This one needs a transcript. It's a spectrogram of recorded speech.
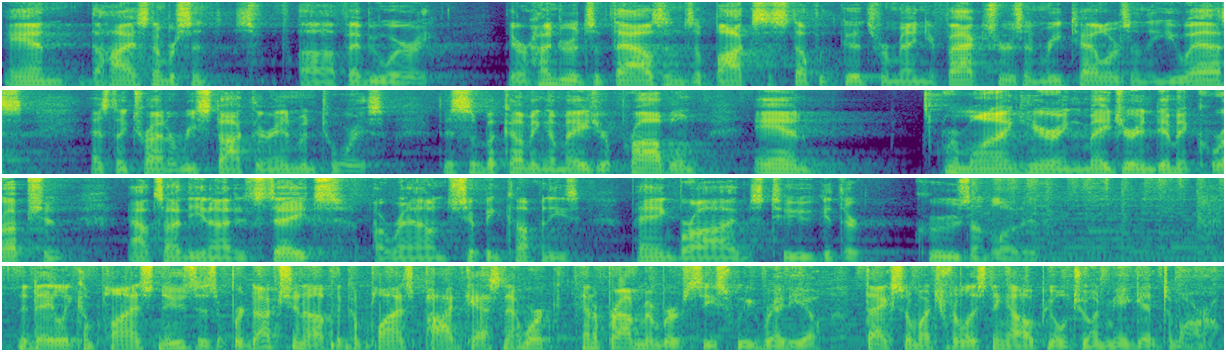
and the highest number since uh, February. There are hundreds of thousands of boxes stuffed with goods for manufacturers and retailers in the U.S. as they try to restock their inventories. This is becoming a major problem, and we're hearing major endemic corruption outside the United States around shipping companies paying bribes to get their crews unloaded. The Daily Compliance News is a production of the Compliance Podcast Network and a proud member of C Suite Radio. Thanks so much for listening. I hope you'll join me again tomorrow.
